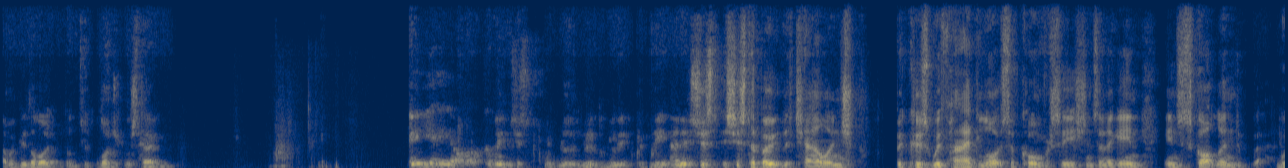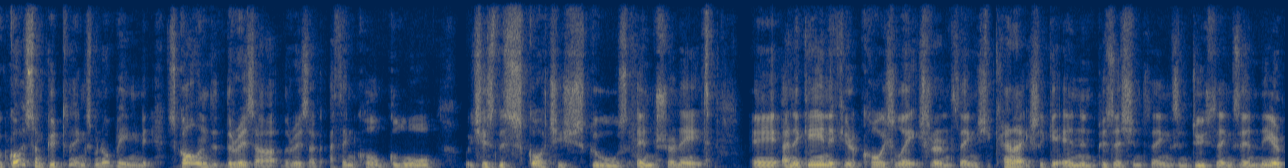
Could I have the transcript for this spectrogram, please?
That would be the log- logical step. Yeah, yeah, just really, really, quickly, and it's just, it's just about the challenge, because we've had lots of conversations, and again, in Scotland, we've got some good things, we're not being, Scotland, there is a, there is a, a thing called GLOW, which is the Scottish Schools Intranet, uh, and again, if you're a college lecturer and things, you can actually get in and position things and do things in there.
